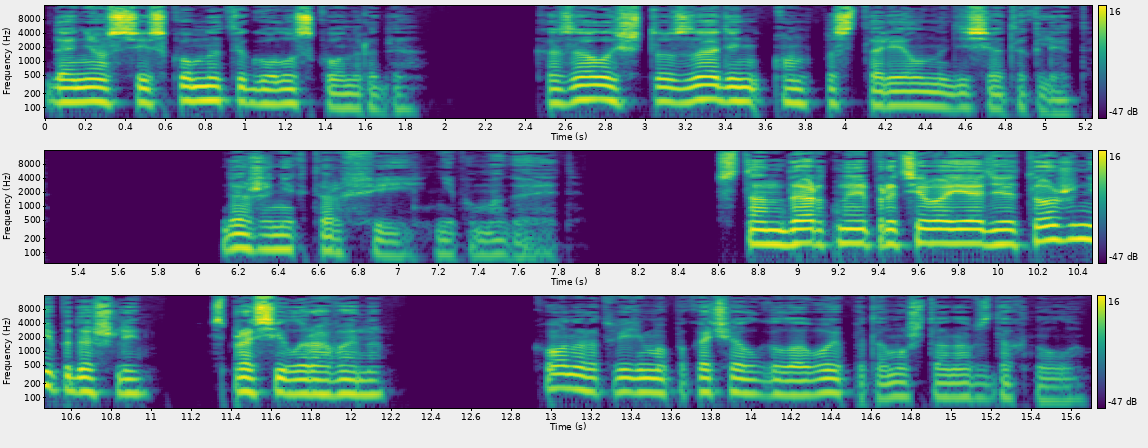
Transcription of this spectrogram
Донесся из комнаты голос Конрада. Казалось, что за день он постарел на десяток лет. Даже некторфий не помогает. «Стандартные противоядия тоже не подошли?» — спросила Равена. Конрад, видимо, покачал головой, потому что она вздохнула.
